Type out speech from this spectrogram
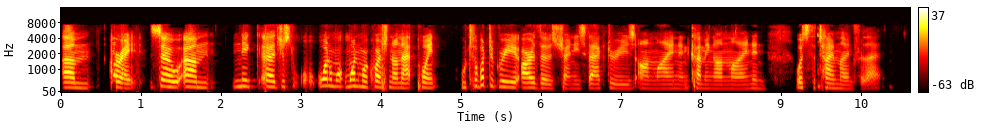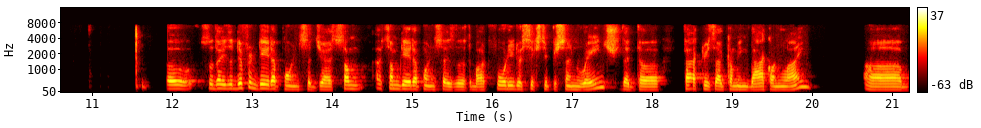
Um, all right. So um, Nick, uh, just one one more question on that point. To what degree are those Chinese factories online and coming online, and what's the timeline for that? So, so there is a different data point suggests some some data point says that about 40 to 60 percent range that the factories are coming back online, um,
